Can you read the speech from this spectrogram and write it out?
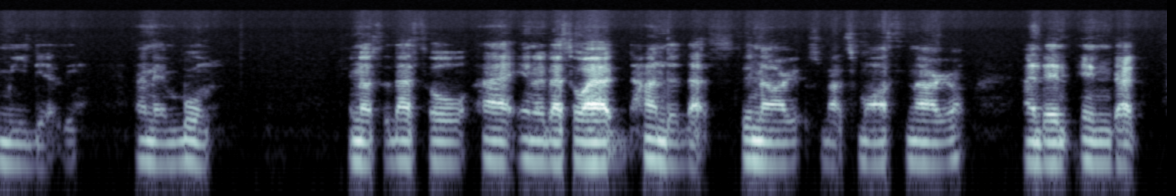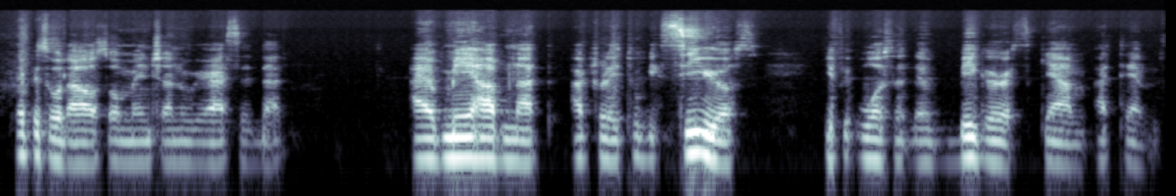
immediately. And then boom. You know, so that's how I you know, that's how I handled that scenario, that small scenario. And then in that episode I also mentioned where I said that I may have not actually took it serious if it wasn't the bigger scam attempts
